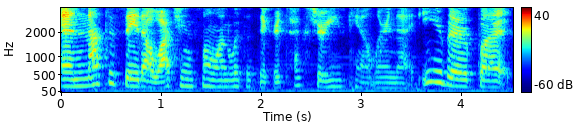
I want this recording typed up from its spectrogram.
And not to say that watching someone with a thicker texture, you can't learn that either, but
